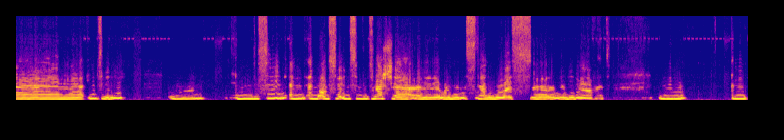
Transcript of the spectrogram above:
uh, Italy. Um, and the same, and, and also in Soviet Russia uh, when Stalin was uh, the leader of it. Um, and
